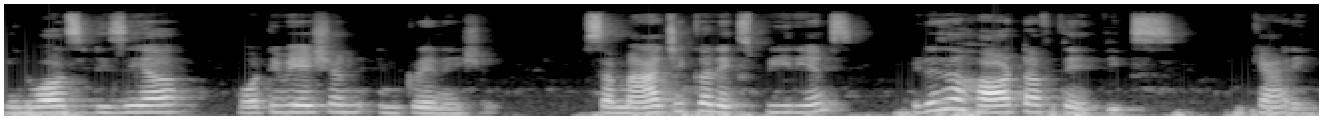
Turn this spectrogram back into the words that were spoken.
Involves desire motivation inclination. It's a magical experience. It is the heart of the ethics. Caring.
